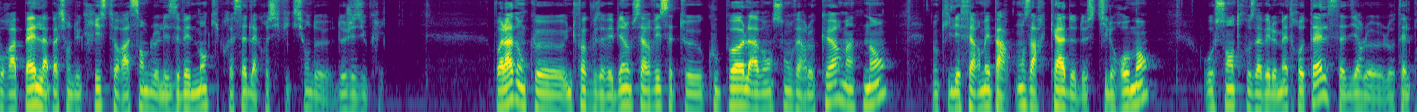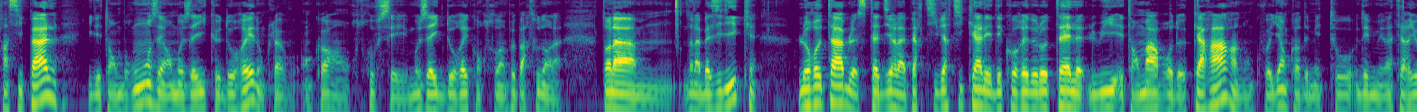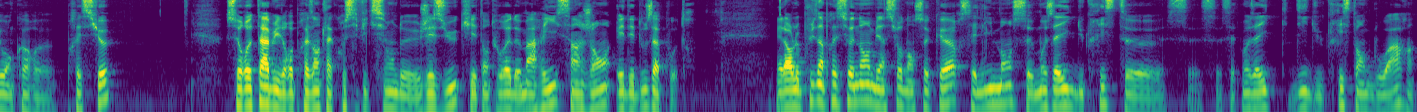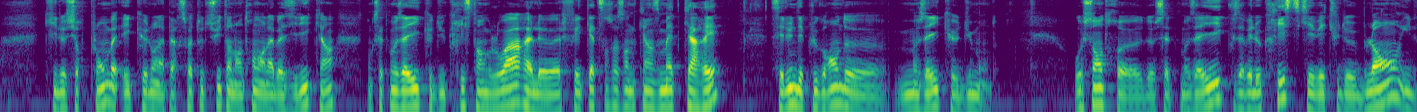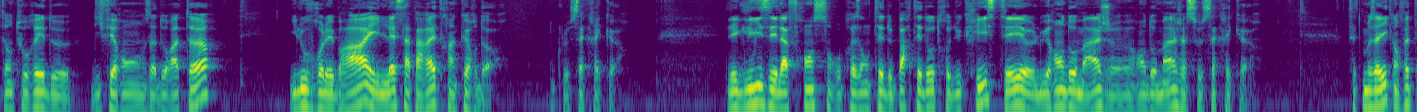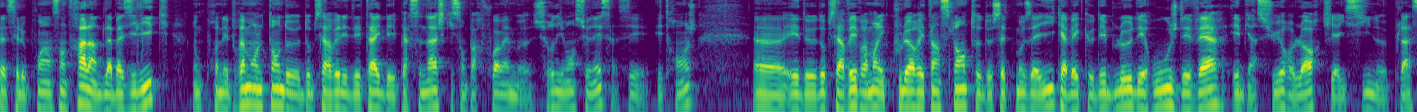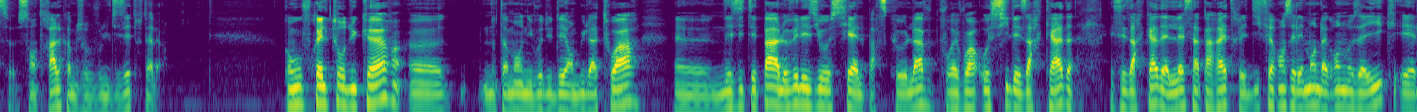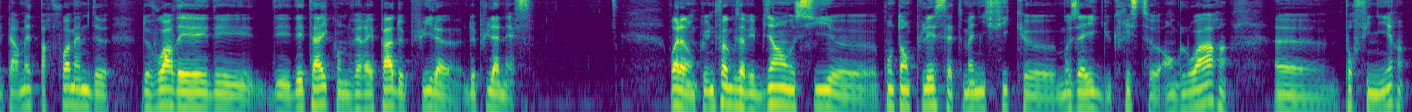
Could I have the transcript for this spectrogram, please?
Pour rappel, la Passion du Christ rassemble les événements qui précèdent la crucifixion de, Jésus-Christ. Voilà, donc euh, une fois que vous avez bien observé cette coupole, avançons vers le chœur maintenant. Donc il est fermé par 11 arcades de style roman. Au centre, vous avez le maître-autel, c'est-à-dire l'autel principal. Il est en bronze et en mosaïque dorée. Donc là, encore, on retrouve ces mosaïques dorées qu'on retrouve un peu partout dans la, dans la, dans la basilique. Le retable, c'est-à-dire la partie verticale et décorée de l'autel, lui, est en marbre de Carrare. Donc vous voyez encore des, métaux, des matériaux encore euh, précieux. Ce retable, il représente la crucifixion de Jésus, qui est entouré de Marie, Saint Jean et des douze apôtres. Mais alors le plus impressionnant, bien sûr, dans ce chœur, c'est l'immense mosaïque du Christ, euh, cette mosaïque dit du Christ en gloire, qui le surplombe et que l'on aperçoit tout de suite en entrant dans la basilique. Hein. Donc cette mosaïque du Christ en gloire, elle, fait 475 mètres carrés. C'est l'une des plus grandes euh, mosaïques du monde. Au centre euh, de cette mosaïque, vous avez le Christ qui est vêtu de blanc. Il est entouré de différents adorateurs. Il ouvre les bras et il laisse apparaître un cœur d'or, donc le Sacré-Cœur. L'Église et la France sont représentées de part et d'autre du Christ et euh, lui rendent hommage, euh, rendent hommage à ce Sacré-Cœur. Cette mosaïque, en fait, c'est le point central hein, de la basilique, donc prenez vraiment le temps d'observer les détails des personnages qui sont parfois même euh, surdimensionnés, c'est étrange, et d'observer vraiment les couleurs étincelantes de cette mosaïque avec des bleus, des rouges, des verts et bien sûr l'or qui a ici une place centrale, comme je vous le disais tout à l'heure. Quand vous ferez le tour du cœur, notamment au niveau du déambulatoire, euh, n'hésitez pas à lever les yeux au ciel parce que là vous pourrez voir aussi des arcades et ces arcades elles laissent apparaître les différents éléments de la grande mosaïque et elles permettent parfois même de, voir des, détails qu'on ne verrait pas depuis la, depuis la nef. Voilà, donc une fois que vous avez bien aussi euh, contemplé cette magnifique euh, mosaïque du Christ en gloire, pour finir,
